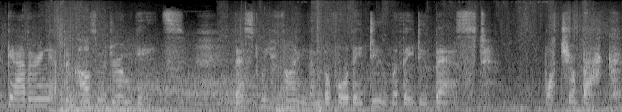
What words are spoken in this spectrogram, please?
They're gathering at the Cosmodrome gates. Best we find them before they do what they do best. Watch your back.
